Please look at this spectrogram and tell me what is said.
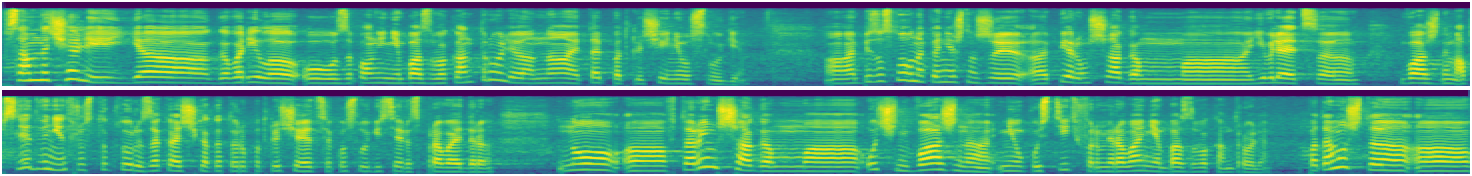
В самом начале я говорила о заполнении базового контроля на этапе подключения услуги. А, безусловно, конечно же, а, первым шагом а, является важным обследование инфраструктуры заказчика, который подключается к услуге сервис-провайдера. Но вторым шагом очень важно не упустить формирование базового контроля. Потому что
